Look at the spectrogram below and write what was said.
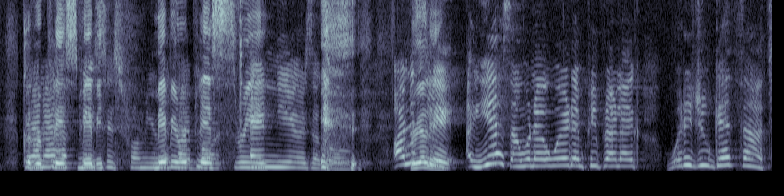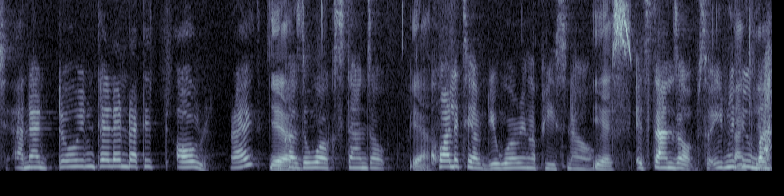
could replace maybe from you maybe replace three 10 years ago. Honestly, Really? yes. And when I wear them, people are like, where did you get that? And I don't even tell them that it's old, right? Yeah. Because the work stands out. Yeah. Quality of you're wearing a piece now. Yes. It stands up. So even Thank if you. you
